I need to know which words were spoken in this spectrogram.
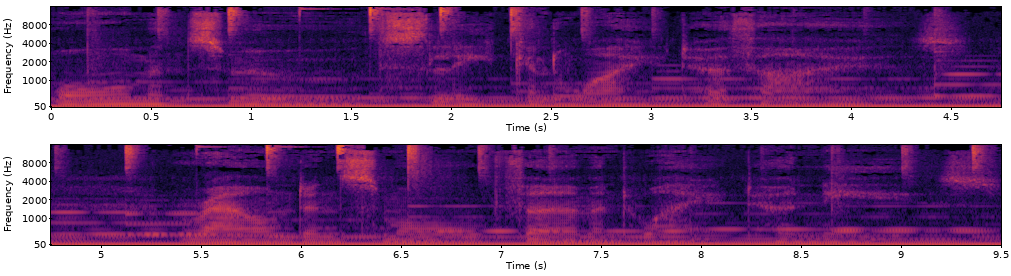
warm and smooth, sleek and white her thighs, round and small, firm and white her knees,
